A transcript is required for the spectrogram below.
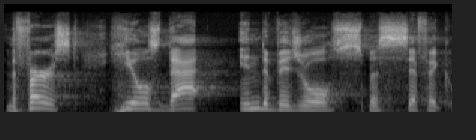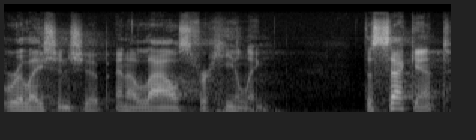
The first heals that individual specific relationship and allows for healing. The second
